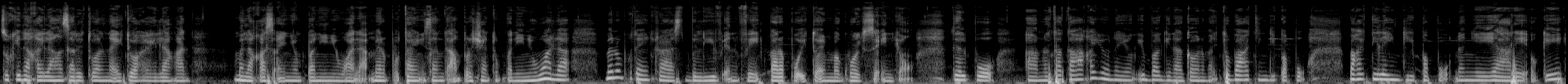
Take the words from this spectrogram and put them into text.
So, kinakailangan sa ritual na ito, kailangan malakas ang inyong paniniwala. Meron po tayong isang daang porsyentong paniniwala, meron po tayong trust, believe, and faith para po ito ay mag-work sa inyo. Dahil po, um, natataka kayo na yung iba ginagawa naman. Ito bakit hindi pa po, bakit nila hindi pa po nangyayari, okay?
